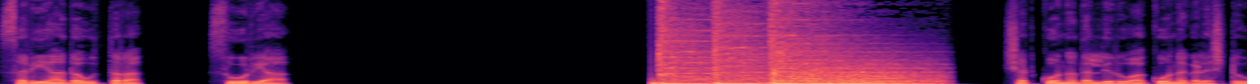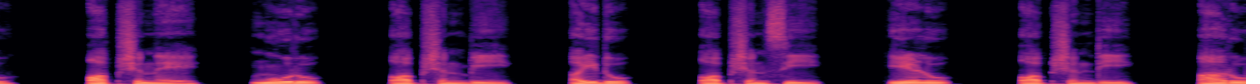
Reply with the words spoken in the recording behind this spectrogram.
ಸರಿಯಾದ ಉತ್ತರ, ಸೂರ್ಯ. ಷಟ್ಕೋನದಲ್ಲಿರುವ ಕೋನಗಳೆಷ್ಟು? ಆಪ್ಷನ್ ಎ, ಮೂರು, ಆಪ್ಷನ್ ಬಿ, ಐದು, ಆಪ್ಷನ್ ಸಿ, ಏಳು, ಆಪ್ಷನ್ ಡಿ, ಆರು.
